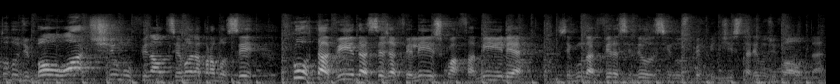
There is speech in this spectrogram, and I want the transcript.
tudo de bom, ótimo final de semana para você. Curta a vida, seja feliz com a família. Segunda-feira, se Deus assim nos permitir, estaremos de volta.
